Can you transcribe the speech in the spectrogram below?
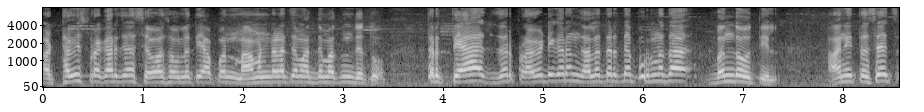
अठ्ठावीस प्रकारच्या सेवा सवलती आपण महामंडळाच्या माध्यमातून देतो. तर त्या जर प्रायव्हेटीकरण झालं तर त्या पूर्णतः बंद होतील. आणि तसेच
